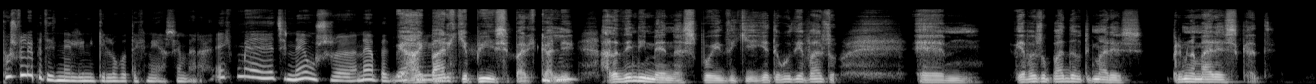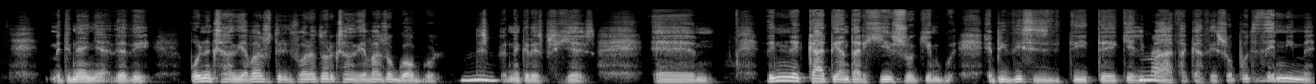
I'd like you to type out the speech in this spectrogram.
Πώς βλέπετε την ελληνική λογοτεχνία σήμερα, Έχουμε έτσι νέους, ε, νέα παιδιά. Α, Υπάρχει και ποιήση, υπάρχει Αλλά δεν είμαι ένας πω ειδική, γιατί εγώ διαβάζω. Ε, διαβάζω πάντα ότι μ' αρέσει. Πρέπει να μ' αρέσει κάτι. Με την έννοια, δηλαδή, μπορεί να ξαναδιαβάζω τρίτη φορά, τώρα ξαναδιαβάζω Google, mm. τις νεκρές ψυχές. Ε, δεν είναι κάτι αν τα αρχίσω και επειδή συζητείτε και λοιπά ναι. θα καθίσω. Οπότε δεν είμαι.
